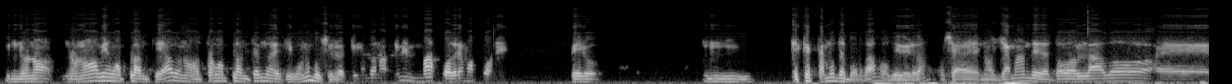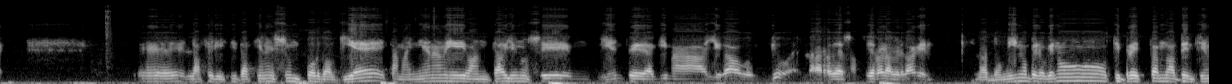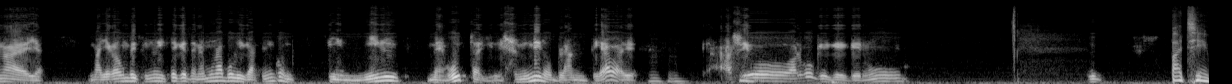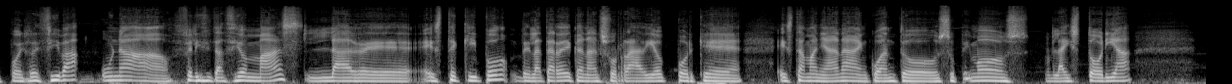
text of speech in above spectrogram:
no, no, no nos habíamos planteado, nos estamos planteando decir, bueno, pues si recibimos donaciones más podremos poner. Pero mm, es que estamos desbordados, de verdad. O sea, nos llaman desde todos lados, eh, eh, las felicitaciones son por doquier, esta mañana me he levantado, yo no sé, un cliente de aquí me ha llegado, yo en las redes sociales la verdad que las domino, pero que no estoy prestando atención a ellas. Me ha llegado un vecino y dice que tenemos una publicación con 100.000 me gusta, y eso ni me lo planteaba. eh. Ha sido algo que, que, que no... Pachi, pues reciba una felicitación más, la de este equipo de la tarde de Canal Sur Radio, porque esta mañana, en cuanto supimos la historia,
